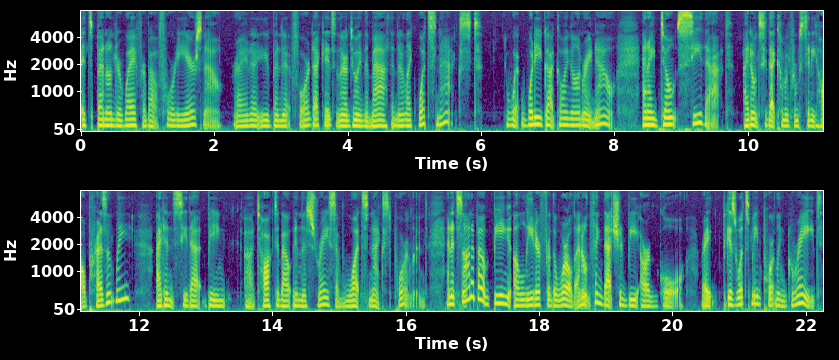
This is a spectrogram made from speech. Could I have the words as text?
it's been underway for about 40 years now, right? Uh, you've been at four decades and they're doing the math and they're like, what's next? What, what do you got going on right now? And I don't see that. I don't see that coming from City Hall presently. I didn't see that being uh, talked about in this race of what's next Portland. And it's not about being a leader for the world. I don't think that should be our goal, right? Because what's made Portland great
